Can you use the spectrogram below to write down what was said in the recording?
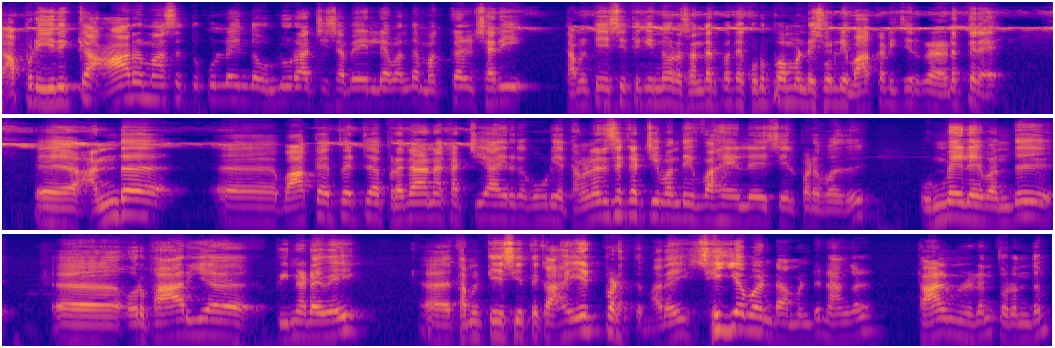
அப்படி இருக்க ஆறு மாதத்துக்குள்ளே இந்த உள்ளூராட்சி சபையில் வந்து மக்கள் சரி தமிழ் தேசியத்துக்கு இன்னொரு சந்தர்ப்பத்தை கொடுப்போம் என்று சொல்லி வாக்களிச்சிருக்கிற இடத்துல அந்த வாக்கை பெற்ற பிரதான கட்சியாக இருக்கக்கூடிய தமிழரசு கட்சி வந்து இவ்வகையில் செயல்படுவது உண்மையிலே வந்து ஒரு பாரிய பின்னடைவை தமிழ் தேசியத்துக்காக ஏற்படுத்தும். அதை செய்ய வேண்டாம் என்று நாங்கள் தாழ்மையுடன் தொடர்ந்தும்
